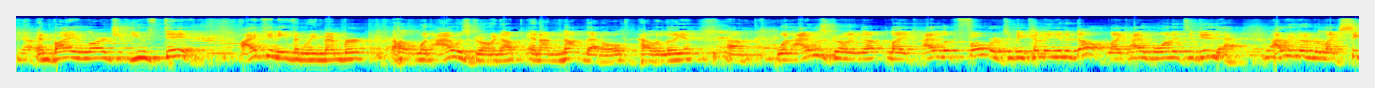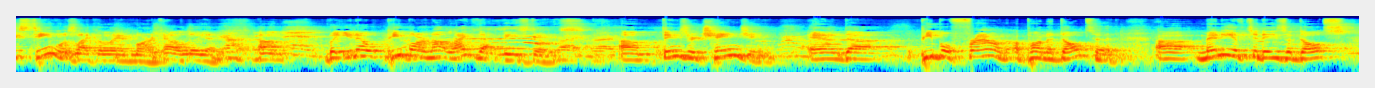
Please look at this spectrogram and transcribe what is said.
yeah. and by and large, youth did. I can even remember uh, when I was growing up, and I'm not that old, hallelujah. Um, when I was growing up, like I looked forward to becoming an adult. Like I wanted to do that. I remember like 16 was like a landmark, hallelujah. Um, but you know, people are not like that these days. Um, things are changing, and uh, people frown upon adulthood. Uh, many of today's adults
